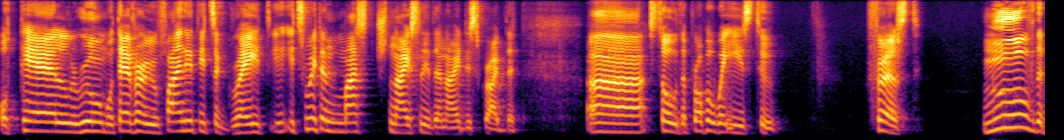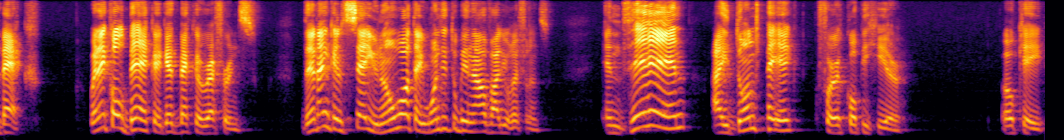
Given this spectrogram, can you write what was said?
hotel, room, whatever, you find it, it's a great, it's written much nicely than I described it. Uh, so the proper way is to, first, move the back. When I call back, I get back a reference. Then I can say, you know what, I want it to be an R value reference. And then I don't pay for a copy here. Okay,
